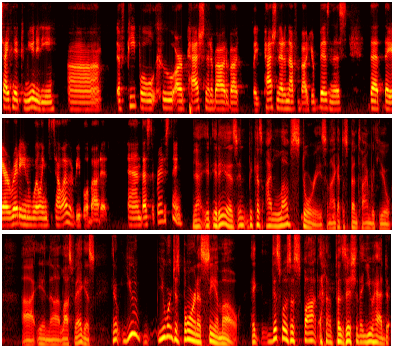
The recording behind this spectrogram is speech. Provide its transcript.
tight knit community uh, of people who are passionate about about like passionate enough about your business that they are ready and willing to tell other people about it. And that's the greatest thing. Yeah it, it is. And because i love stories and i got to spend time with you uh, in uh, las vegas you know you you weren't just born a cmo it, this was a spot and a position that you had to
